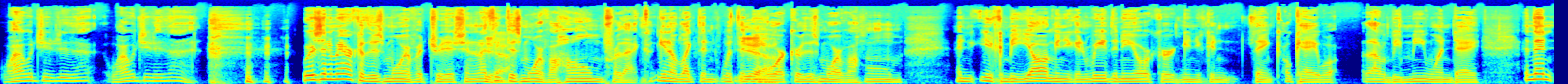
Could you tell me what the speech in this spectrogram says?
why would you do that? Why would you do that? Whereas in America, there's more of a tradition, and I yeah. think there's more of a home for that. You know, like the with the yeah. New Yorker, there's more of a home, and you can be young and you can read the New Yorker and you can think, okay, well, that'll be me one day. And then,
